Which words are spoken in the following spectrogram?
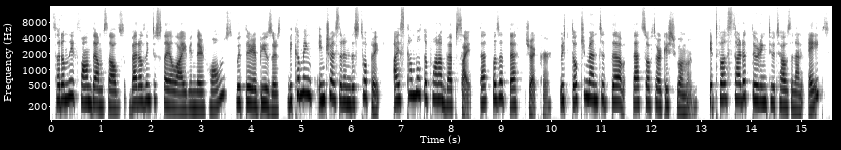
suddenly found themselves battling to stay alive in their homes with their abusers. Becoming interested in this topic, I stumbled upon a website that was a death tracker, which documented the deaths of Turkish women. It was started during 2008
